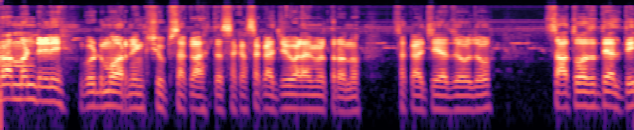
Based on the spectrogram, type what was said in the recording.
राम मंडळी. गुड मॉर्निंग शुभ सकाळ. तर सकाळ सकाळची वेळा मित्रांनो. सकाळची या जवळजवळ सात वाजत आलती.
